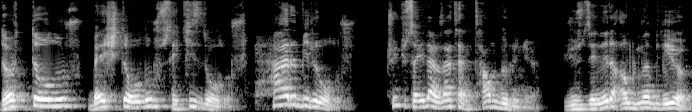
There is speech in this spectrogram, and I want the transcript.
4 de olur, 5 de olur, 8 de olur. Her biri olur. Çünkü sayılar zaten tam bölünüyor. Yüzdeleri alınabiliyor.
